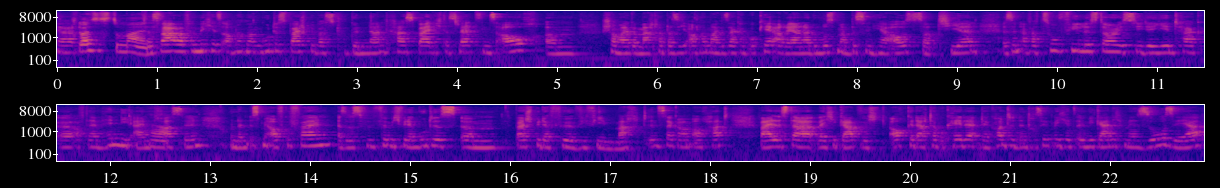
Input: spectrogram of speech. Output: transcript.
Ja, ich weiß, was du meinst. Das war aber für mich jetzt auch nochmal ein gutes Beispiel, was du genannt hast, weil ich das letztens auch ähm, schon mal gemacht habe, dass ich auch nochmal gesagt habe, okay, Ariana, du musst mal ein bisschen hier aussortieren. Es sind einfach zu viele Stories, die dir jeden Tag äh, auf deinem Handy einprasseln. Ja. Und dann ist mir aufgefallen, also das ist für mich wieder ein gutes ähm, Beispiel dafür, wie viel Macht Instagram auch hat, weil es da welche gab, wo ich auch gedacht habe, okay, der, der Content interessiert mich jetzt irgendwie gar nicht mehr so sehr.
